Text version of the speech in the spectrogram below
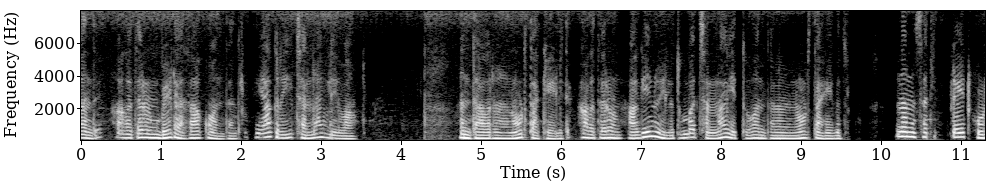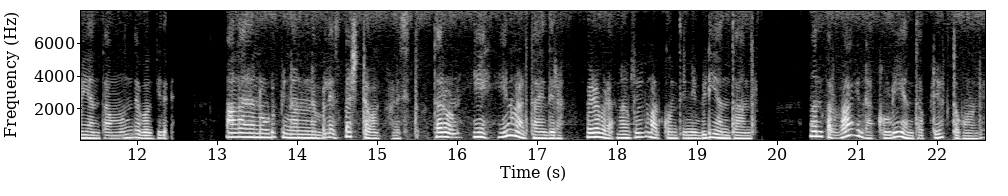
ಅಂದೆ. ಆಗ ತರುಣ್, ಬೇಡ, ಸಾಕು ಅಂತಂದ್ರು. ಯಾಕ್ರಿ, ಚೆನ್ನಾಗಿಲ್ವಾ? ಅಂತ ಅವರನ್ನು ನೋಡ್ತಾ ಕೇಳಿದೆ. ಆಗ ತರುಣ್, ಹಾಗೇನೂ ಇಲ್ಲ, ತುಂಬಾ ಚೆನ್ನಾಗಿತ್ತು ಅಂತ ನಾನು ನೋಡ್ತಾ ಹೇಳಿದ್ರು. ನಾನು ಸರಿ ಪ್ಲೇಟ್ ಕೊಡಿ ಅಂತ ಮುಂದೆ ಬಗ್ಗಿದೆ ಆಗ ನನ್ನ ಉಡುಪಿ ನನ್ನ ಬಲೆ ಸ್ಪಷ್ಟವಾಗಿ ಕಾಣಿಸಿತು. ತರುಣ್, ಏ, ಏನು ಮಾಡ್ತಾ ಇದ್ದೀರಾ? ಬೇಡ ಬೇಡ ನಾನು ಕ್ಲೀನ್ ಮಾಡ್ಕೊತೀನಿ, ಬಿಡಿ ಅಂತ ಅಂದ್ರು. ನಾನು ಪರವಾಗಿಲ್ಲ, ಕೊಡಿ ಅಂತ ಪ್ಲೇಟ್ ತಗೊಂಡೆ.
